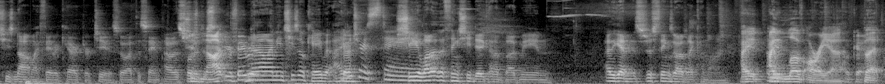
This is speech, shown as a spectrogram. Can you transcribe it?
She's not my favorite character too. So at the same, I was sort She's of just- not your favorite. No, I mean she's okay, but I Interesting. she a lot of the things she did kind of bug me, and, and again, it's just things where I was like, come on. I, I I love Arya, Okay. but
